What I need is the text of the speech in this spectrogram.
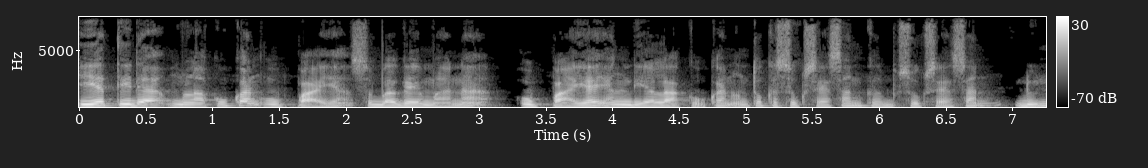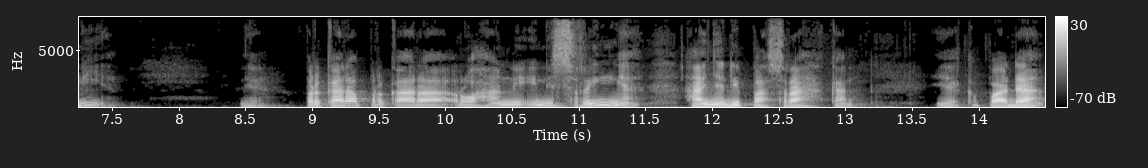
ia tidak melakukan upaya sebagaimana upaya yang dia lakukan untuk kesuksesan-kesuksesan dunia. Ya. Perkara-perkara rohani ini seringnya hanya dipasrahkan ya kepada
